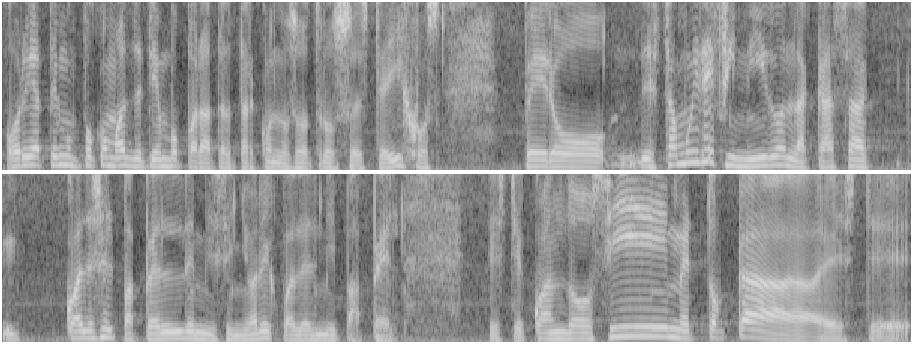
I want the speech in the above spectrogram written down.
Ahora ya tengo un poco más de tiempo para tratar con los otros este, hijos, pero está muy definido en la casa cuál es el papel de mi señora y cuál es mi papel. Este, cuando sí me toca este,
